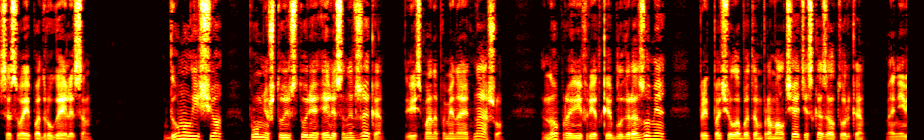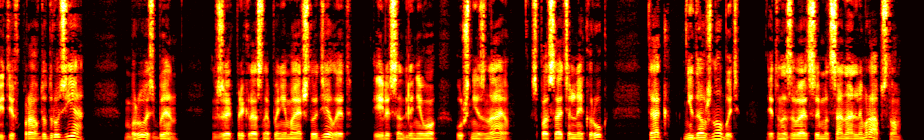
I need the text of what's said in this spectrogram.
со своей подругой Эллисон. Думал еще, помню, что история Эллисон и Джека весьма напоминает нашу, но, проявив редкое благоразумие, предпочел об этом промолчать и сказал только, «Они ведь и вправду друзья». «Брось, Бен. Джек прекрасно понимает, что делает. Эллисон для него, уж не знаю, спасательный круг. Так не должно быть. Это называется эмоциональным рабством.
